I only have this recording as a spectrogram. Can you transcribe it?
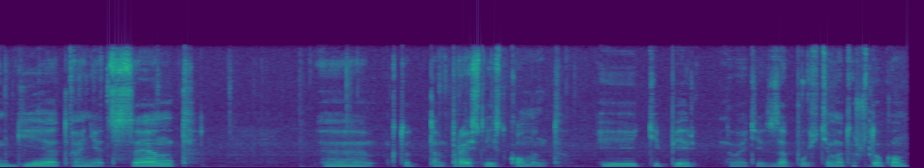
get, а нет, send, э, кто-то там, price list comment. И теперь давайте запустим эту штуку.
